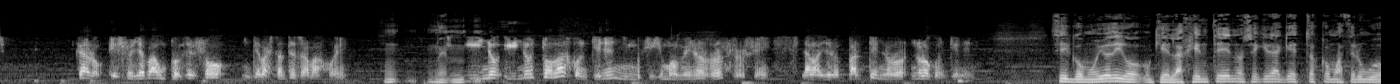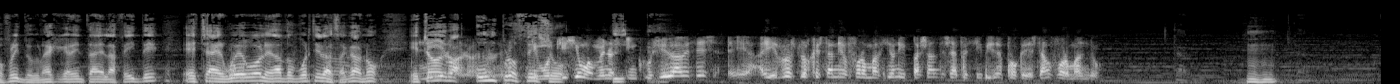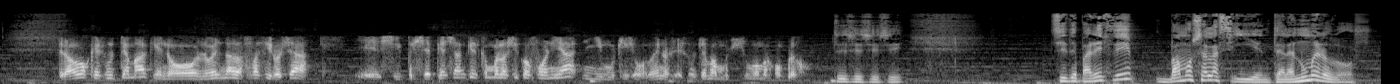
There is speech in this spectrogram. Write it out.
Claro, eso lleva un proceso de bastante trabajo, ¿eh? Y, no y no todas contienen ni muchísimo menos rostros, ¿eh? La mayor parte no, no lo contienen. Sí, como yo digo, que la gente no se crea que esto es como hacer un huevo frito, que una vez que calienta el aceite, echa el huevo, le das dos vueltas y lo has sacado. No, esto lleva un proceso. muchísimo menos. Inclusive a veces eh, hay rostros que están en formación y pasan desapercibidos porque se están formando. Pero vamos, que es un tema que no, no es nada fácil. O sea, eh, si se piensan que es como la psicofonía, ni muchísimo menos. Es un tema muchísimo más complejo. Sí, sí, sí, sí. Si te parece, vamos a la siguiente, a la número 2.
